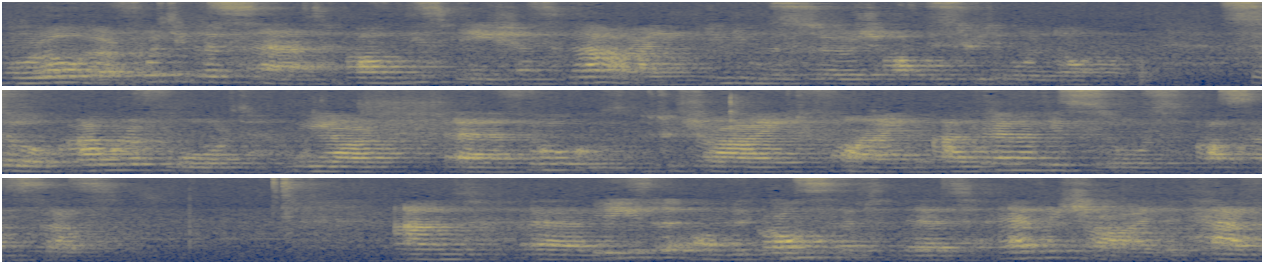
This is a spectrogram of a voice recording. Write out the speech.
Moreover, 40% of these patients die during the search of the suitable donor. So our effort, we are uh, focused to try to find alternative source of stem cells. And uh, based on the concept that every child that have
